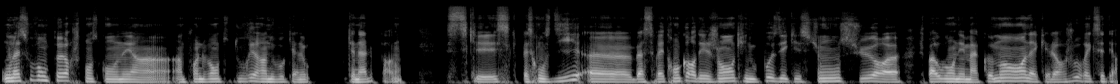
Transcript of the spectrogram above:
On a souvent peur, je pense qu'on est un, un point de vente, d'ouvrir un nouveau canal, canal pardon, parce qu'on se dit, euh, bah, ça va être encore des gens qui nous posent des questions sur, euh, je sais pas où on est ma commande, à quelle heure j'ouvre, etc.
